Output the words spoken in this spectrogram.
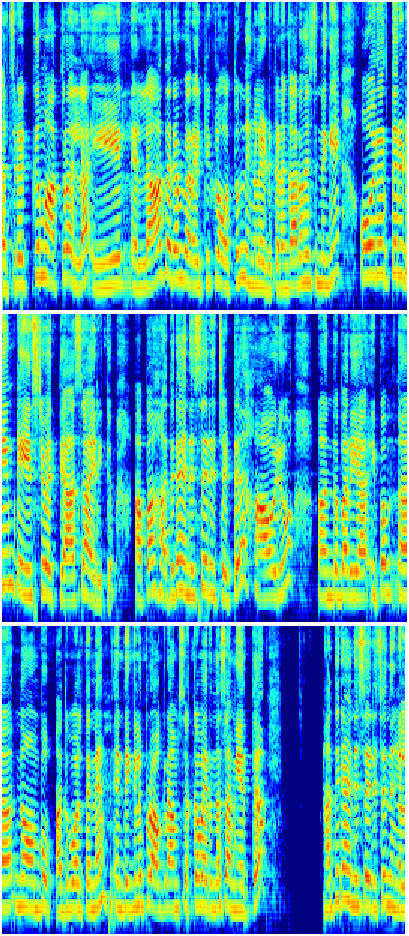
അജരക്ക് മാത്രമല്ല ഈ എല്ലാതരം വെറൈറ്റി ക്ലോത്തും നിങ്ങൾ എടുക്കണം. കാരണം എന്ന് വെച്ചിട്ടുണ്ടെങ്കിൽ ഓരോരുത്തരുടെയും ടേസ്റ്റ് വ്യത്യാസമായിരിക്കും. അപ്പോൾ അതിനനുസരിച്ചിട്ട് ആ ഒരു എന്താ പറയുക ഇപ്പം നോമ്പും അതുപോലെ തന്നെ എന്തെങ്കിലും പ്രോഗ്രാംസ് ഒക്കെ വരുന്ന സമയത്ത് അതിനനുസരിച്ച് നിങ്ങൾ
